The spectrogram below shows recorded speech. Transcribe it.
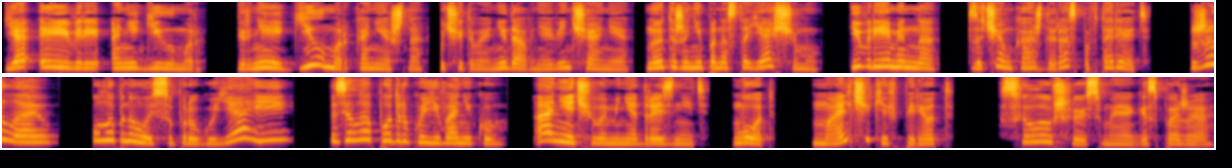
Я Эйвери, а не Гилмор. Вернее, Гилмор, конечно, учитывая недавнее венчание, но это же не по-настоящему. И временно. Зачем каждый раз повторять? Желаю. Улыбнулась супругу я и... Взяла под руку Еванику. А нечего меня дразнить. Вот, мальчики вперед. Слушаюсь, моя госпожа.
